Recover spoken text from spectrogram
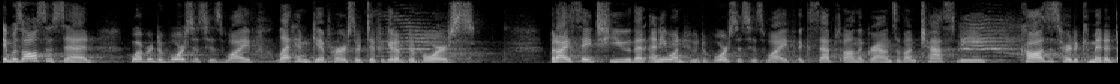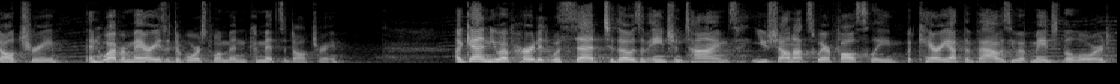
It was also said, Whoever divorces his wife, let him give her a certificate of divorce. But I say to you that anyone who divorces his wife, except on the grounds of unchastity, causes her to commit adultery, and whoever marries a divorced woman commits adultery. Again, you have heard it was said to those of ancient times, You shall not swear falsely, but carry out the vows you have made to the Lord.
